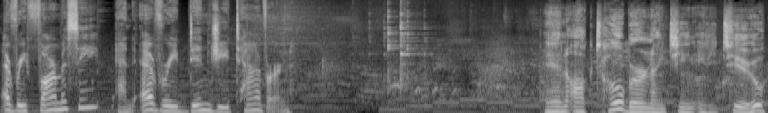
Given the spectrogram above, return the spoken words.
every pharmacy, and every dingy tavern. In October 1982,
